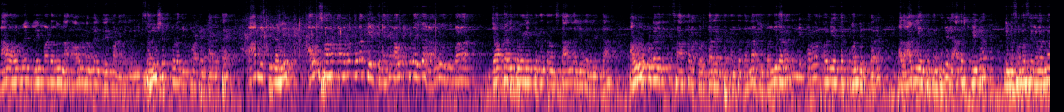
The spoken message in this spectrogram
ನಾವು ಅವ್ರ ಮೇಲೆ ಬ್ಲೇಮ್ ಮಾಡೋದು ನಾವು ಅವ್ರು ನಮ್ಮ ಮೇಲೆ ಬ್ಲೇಮ್ ಮಾಡೋದಲ್ಲ. ನಿಮಗೆ ಸೊಲ್ಯೂಷನ್ ಕೊಡೋದು ಇಂಪಾರ್ಟೆಂಟ್ ಆಗುತ್ತೆ. ಆ ನಿಟ್ಟಿನಲ್ಲಿ ಅವ್ರ ಸಹಕಾರನೂ ಕೂಡ ಕೇಳ್ತೀನಿ. ಯಾಕಂದ್ರೆ ಅವರು ಕೂಡ ಇದ್ದಾರೆ. ಅವರು ಒಂದು ಬಹಳ ಜವಾಬ್ದಾರಿತವಾಗಿರ್ತಕ್ಕಂಥ ಒಂದು ಸ್ಥಾನದಲ್ಲಿ ಇರೋದ್ರಿಂದ ಅವರು ಕೂಡ ಇದಕ್ಕೆ ಸಹಕಾರ ಕೊಡ್ತಾರೆ ಅಂತಕ್ಕಂಥದ್ದನ್ನು ಈ ಬಂದಿದ್ದಾರೆ. ನಿಮ್ಮ ಪರವಾಗಿ ಧ್ವನಿ ಅಂತಕ್ಕೆ ಬಂದಿರ್ತಾರೆ. ಅದಾಗ್ಲಿ ಅಂತಕ್ಕಂಥದ್ದು ಹೇಳಿ ಆದಷ್ಟು ಬೇಗ ನಿಮ್ಮ ಸಮಸ್ಯೆಗಳನ್ನ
